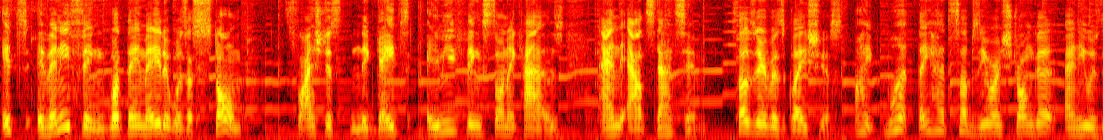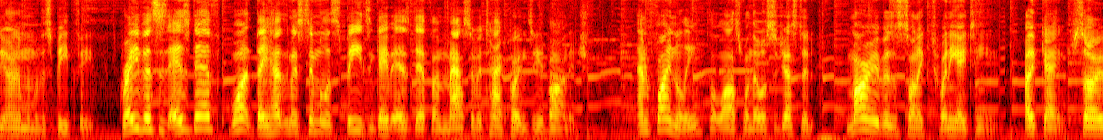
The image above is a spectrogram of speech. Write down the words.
It's, if anything, what they made it was a stomp. Flash just negates anything Sonic has and outstats him. Sub-Zero vs Glacius. I, what? They had Sub-Zero stronger and he was the only one with a speed feat. Gray versus Esdeath? What? They had them at similar speeds and gave Esdeath a massive attack potency advantage. And finally, the last one that was suggested, Mario vs Sonic 2018. Okay, so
